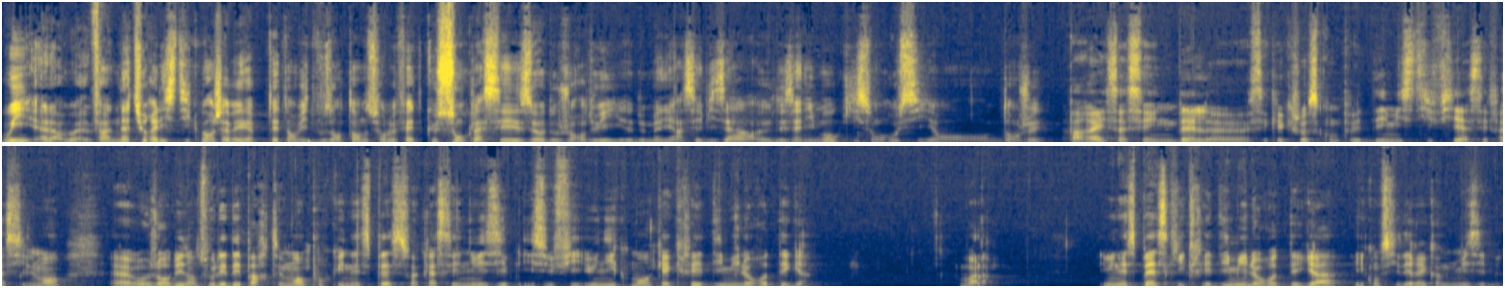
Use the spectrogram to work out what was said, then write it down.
Oui, alors, bah, enfin, naturalistiquement, j'avais peut-être envie de vous entendre sur le fait que sont classés ésodes aujourd'hui, de manière assez bizarre, euh, des animaux qui sont aussi en danger. Pareil, ça c'est une belle, euh, c'est quelque chose qu'on peut démystifier assez facilement. Euh, aujourd'hui, dans tous les départements, pour qu'une espèce soit classée nuisible, il suffit uniquement qu'elle crée 10 000 euros de dégâts. Voilà. Une espèce qui crée 10 000 euros de dégâts est considérée comme nuisible.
